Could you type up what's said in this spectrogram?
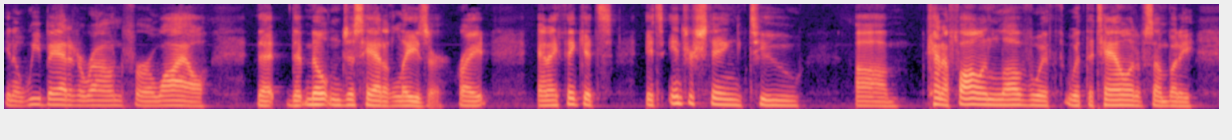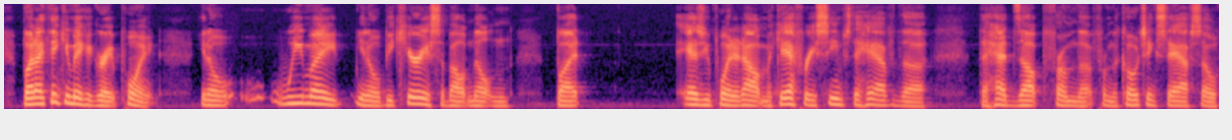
you know we batted around for a while that that Milton just had a laser, right? And I think it's it's interesting to um, kind of fall in love with with the talent of somebody. But I think you make a great point. You know, we might you know be curious about Milton, but as you pointed out, McCaffrey seems to have the the heads up from the from the coaching staff, so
